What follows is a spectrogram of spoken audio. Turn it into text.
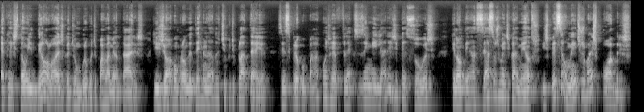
É questão ideológica de um grupo de parlamentares que jogam para um determinado tipo de plateia, sem se preocupar com os reflexos em milhares de pessoas que não têm acesso aos medicamentos, especialmente os mais pobres.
